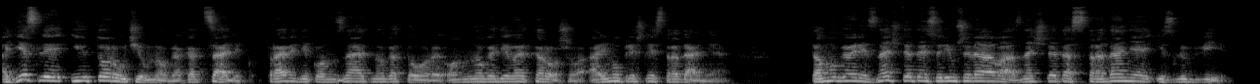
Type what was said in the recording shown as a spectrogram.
А если и Тору учил много, как цадик, праведник, он знает много Торы, он много делает хорошего, а ему пришли страдания. Тому говорит, значит, это Исурим Шеляава, значит, это страдание из любви.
